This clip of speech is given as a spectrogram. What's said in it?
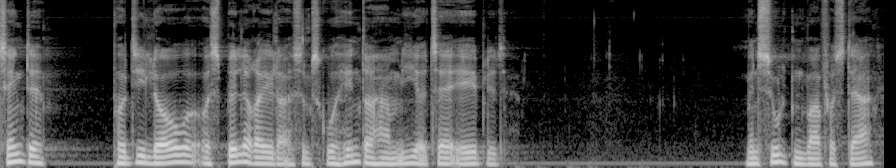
tænkte på de love og spilleregler, som skulle hindre ham i at tage æblet. Men sulten var for stærk,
